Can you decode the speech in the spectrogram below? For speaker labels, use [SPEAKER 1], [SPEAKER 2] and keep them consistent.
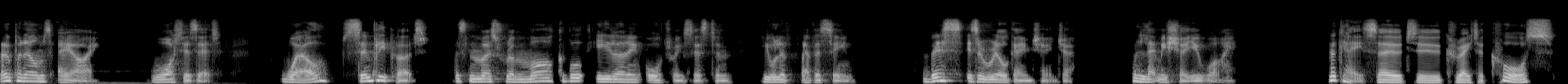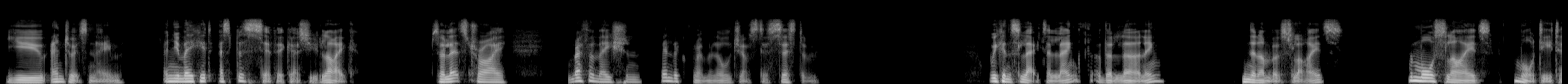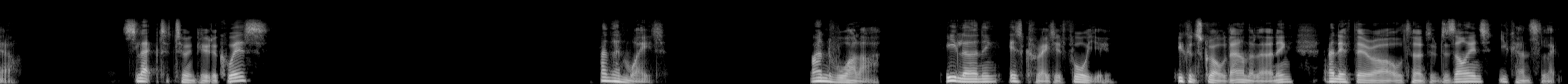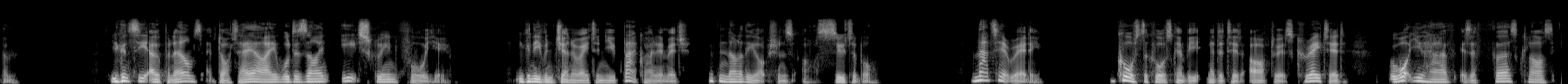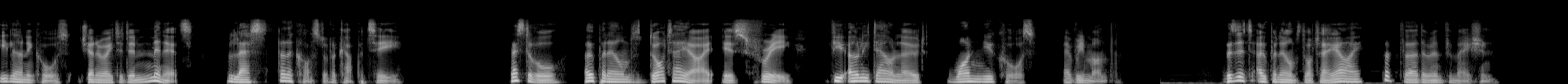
[SPEAKER 1] OpenElms AI. What is it? Well, simply put, it's the most remarkable e learning authoring system you will have ever seen. This is a real game changer. Let me show you why.
[SPEAKER 2] Okay, so to create a course, you enter its name and you make it as specific as you like. So let's try Reformation in the Criminal Justice System. We can select a length of the learning and the number of slides. For more slides, more detail. Select to include a quiz, and then wait. And voila, e-learning is created for you. You can scroll down the learning, and if there are alternative designs, you can select them. You can see OpenElms.ai will design each screen for you. You can even generate a new background image if none of the options are suitable. And that's it really. Of course, the course can be edited after it's created, but what you have is a first-class e-learning course generated in minutes, less than the cost of a cup of tea. Best of all, OpenElms.ai is free if you only download one new course every month. Visit openelms.ai for further information.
